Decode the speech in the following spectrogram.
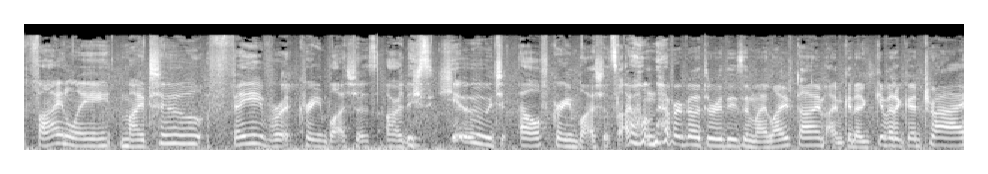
Finally, my two favorite cream blushes are these huge e.l.f. cream blushes. I will never go through these in my lifetime. I'm gonna give it a good try.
